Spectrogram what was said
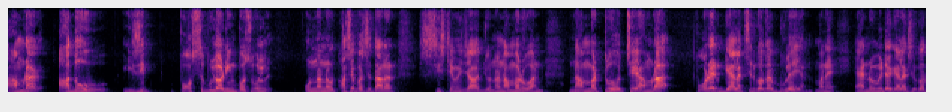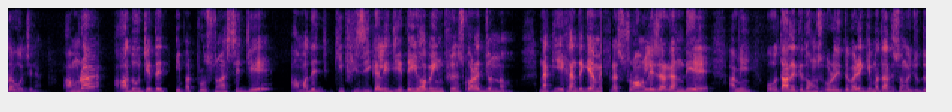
আমরা আদৌ ইজ ইট পসিবল আর ইম্পসিবল অন্যান্য আশেপাশে তারার সিস্টেমে যাওয়ার জন্য নাম্বার ওয়ান নাম্বার টু হচ্ছে আমরা পরের গ্যালাক্সির কথা ভুলে যান। মানে অ্যান্ড্রোমিডা গ্যালাক্সির কথা বলছি না। আমরা আদৌ যেতে, এবার প্রশ্ন আসছে যে আমাদের কি ফিজিক্যালি যেতেই হবে ইনফ্লুয়েন্স করার জন্য? নাকি এখান থেকে আমি একটা স্ট্রং লেজার গান দিয়ে আমি ও তাদেরকে ধ্বংস করে দিতে পারি, কিংবা তাদের সঙ্গে যুদ্ধ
